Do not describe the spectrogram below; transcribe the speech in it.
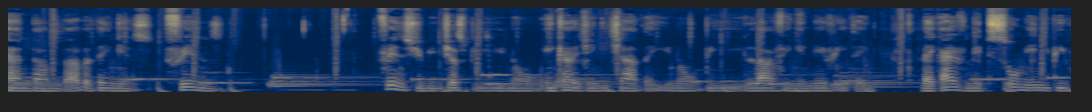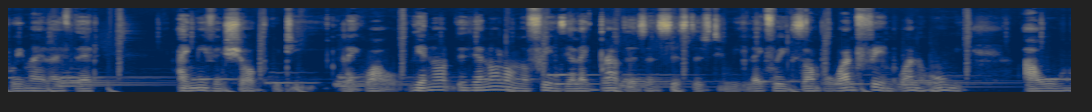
and um, the other thing is friends friends should be just be you know encouraging each other you know be loving and everything. Like i've met so many people in my life that i'm even shocked kuti. Like wow they're not they're no longer friends. They're like brothers and sisters to me. Like for example one friend one homie i will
